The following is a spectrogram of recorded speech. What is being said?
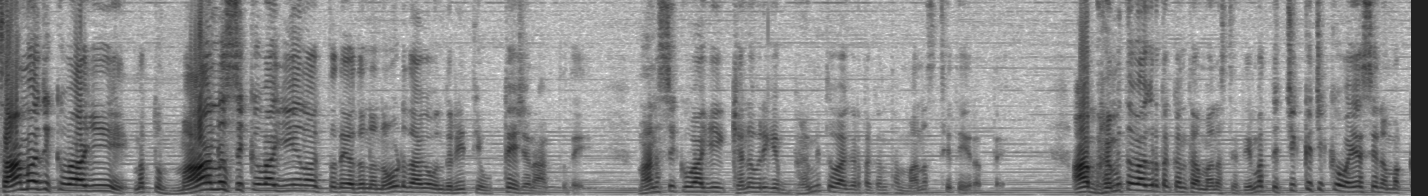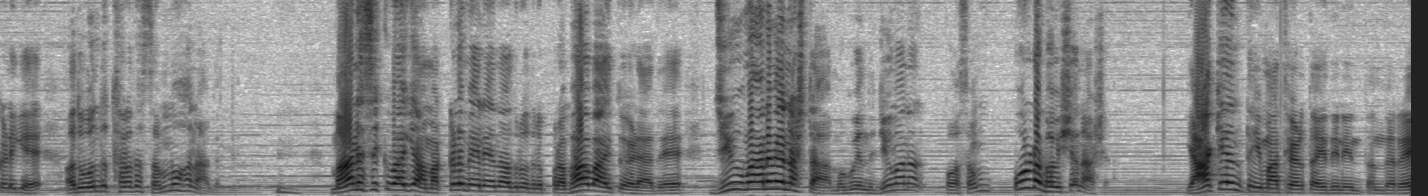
ಸಾಮಾಜಿಕವಾಗಿ ಮತ್ತು ಮಾನಸಿಕವಾಗಿ ಏನಾಗ್ತದೆ ಅದನ್ನು ನೋಡಿದಾಗ ಒಂದು ರೀತಿಯ ಉತ್ತೇಜನ ಆಗ್ತದೆ. ಮಾನಸಿಕವಾಗಿ ಕೆಲವರಿಗೆ ಭ್ರಮಿತವಾಗಿರ್ತಕ್ಕಂಥ ಮನಸ್ಥಿತಿ ಇರುತ್ತೆ. ಆ ಭ್ರಮಿತವಾಗಿರ್ತಕ್ಕಂಥ ಮನಸ್ಥಿತಿ ಮತ್ತೆ ಚಿಕ್ಕ ಚಿಕ್ಕ ವಯಸ್ಸಿನ ಮಕ್ಕಳಿಗೆ ಅದು ಒಂದು ಥರದ ಸಂಮೋಹನ ಆಗುತ್ತೆ. ಮಾನಸಿಕವಾಗಿ ಆ ಮಕ್ಕಳ ಮೇಲೆ ಏನಾದರೂ ಅದರ ಪ್ರಭಾವ ಆಯಿತು ಹೇಳಾದರೆ ಜೀವಮಾನವೇ ನಷ್ಟ ಮಗುವಿನ ಜೀವಮಾನ ಸಂಪೂರ್ಣ ಭವಿಷ್ಯ ನಾಶ. ಯಾಕೆ ಅಂತ ಈ ಮಾತು ಹೇಳ್ತಾ ಇದ್ದೀನಿ ಅಂತಂದರೆ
